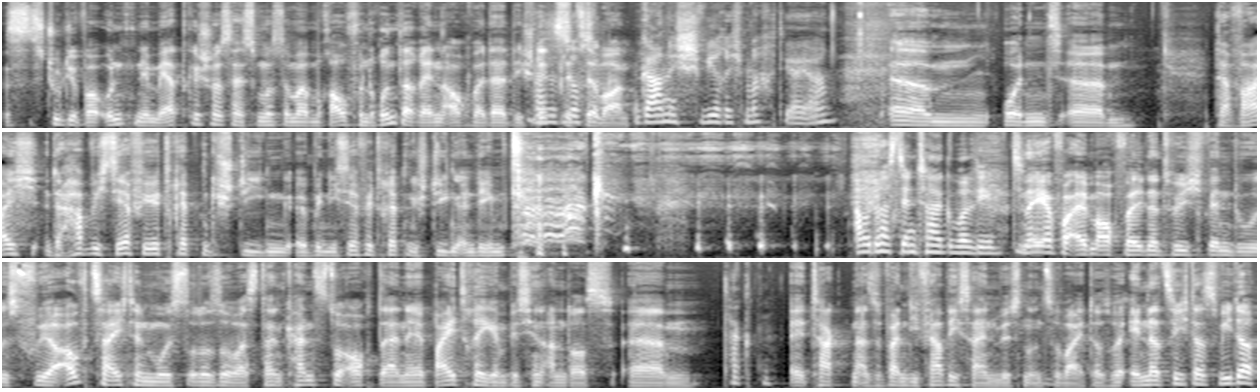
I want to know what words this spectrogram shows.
das, Studio war unten im Erdgeschoss, heißt, du musst immer rauf und runter rennen, auch weil da die Schnittplätze so waren. Gar nicht schwierig macht, ja, ja. Ähm, und ähm, da war ich, da habe ich sehr viele Treppen gestiegen, äh, bin ich sehr viele Treppen gestiegen an dem Tag. Aber du hast den Tag überlebt. Naja, vor allem auch, weil natürlich, wenn du es früher aufzeichnen musst oder sowas, dann kannst du auch deine Beiträge ein bisschen anders ähm, takten. Äh, takten, also wann die fertig sein müssen und so weiter. So ändert sich das wieder,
